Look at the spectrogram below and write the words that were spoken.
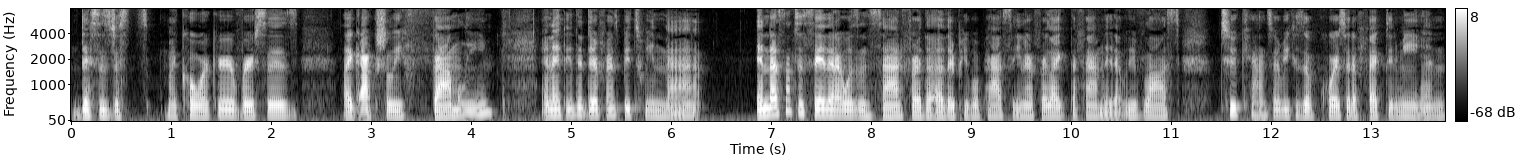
this is just my coworker versus like actually family. And I think the difference between that and that's not to say that I wasn't sad for the other people passing or for like the family that we've lost to cancer because of course it affected me and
